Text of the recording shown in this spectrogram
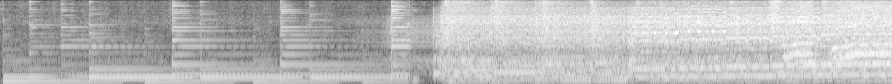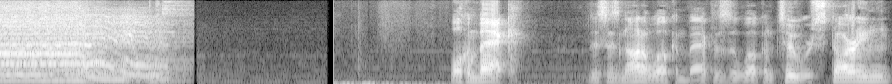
Welcome back. This is not a welcome back. This is a welcome to. We're starting.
